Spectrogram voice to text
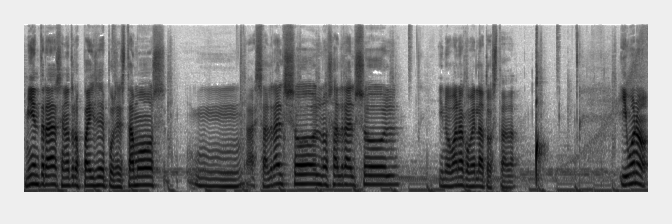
Mientras en otros países pues estamos... Mm, ¿Saldrá el sol? ¿No saldrá el sol? Y nos van a comer la tostada. Y bueno,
